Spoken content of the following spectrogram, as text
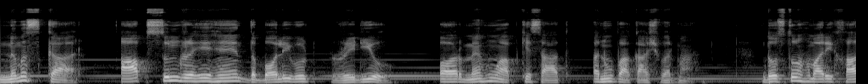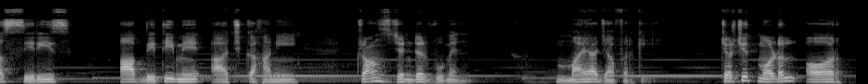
नमस्कार, आप सुन रहे हैं द बॉलीवुड रेडियो और मैं हूँ आपके साथ अनूप आकाश वर्मा। दोस्तों, हमारी खास सीरीज़ आप बीती में आज कहानी ट्रांसजेंडर वुमेन माया जाफ़र की। चर्चित मॉडल और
